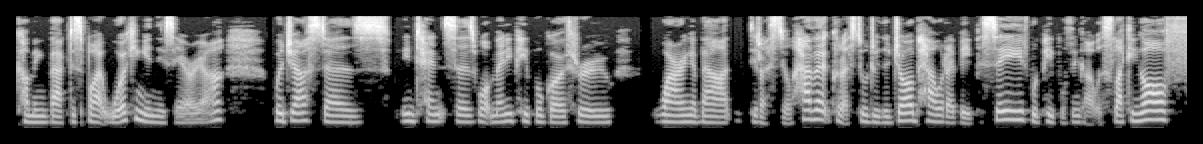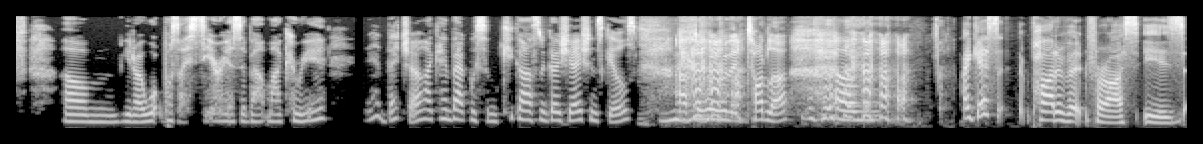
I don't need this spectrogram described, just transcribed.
coming back, despite working in this area, were just as intense as what many people go through worrying about did I still have it? Could I still do the job? How would I be perceived? Would people think I was slacking off? Um, you know, what was I serious about my career? Yeah, betcha. I came back with some kick ass negotiation skills after working with a toddler. Um, I guess part of it for us is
